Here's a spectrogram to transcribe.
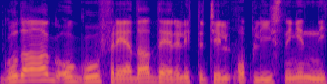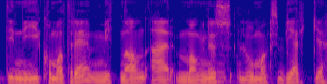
God dag og god fredag. Dere lytter til Opplysningen 99,3. Mitt navn er Magnus Lomax Bjerke.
